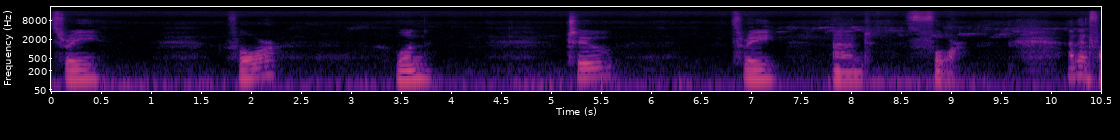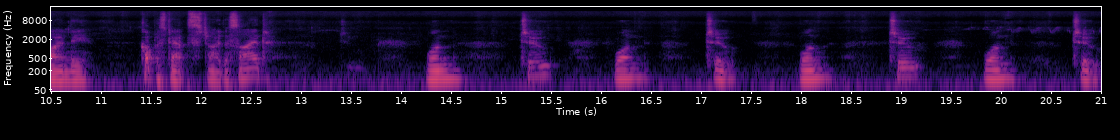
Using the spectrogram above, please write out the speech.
Three, four, one, two, three, and four. And then finally, a couple of steps to either side. One, two, one, two, one, two, one, two,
